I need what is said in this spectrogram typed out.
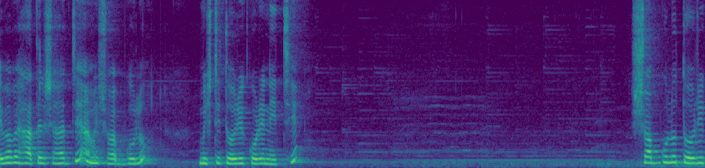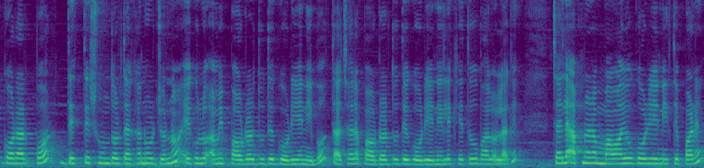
এভাবে হাতের সাহায্যে আমি সবগুলো মিষ্টি তৈরি করে নিচ্ছি। সবগুলো তৈরি করার পর দেখতে সুন্দর দেখানোর জন্য এগুলো আমি পাউডার দুধে গড়িয়ে নিব। তাছাড়া পাউডার দুধে গড়িয়ে নিলে খেতেও ভালো লাগে। চাইলে আপনারা মাওয়ায়ও গড়িয়ে নিতে পারেন।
